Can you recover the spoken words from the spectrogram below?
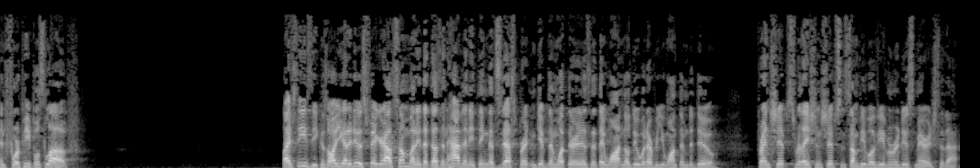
and for people's love. Life's easy because all you got to do is figure out somebody that doesn't have anything that's desperate and give them what there is that they want and they'll do whatever you want them to do. Friendships, relationships, and some people have even reduced marriage to that.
